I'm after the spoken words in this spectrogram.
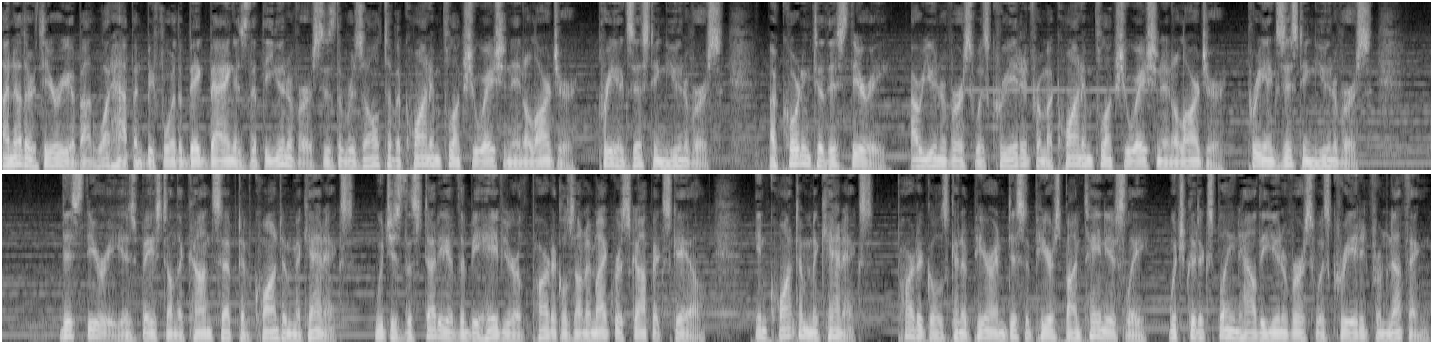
Another theory about what happened before the Big Bang is that the universe is the result of a quantum fluctuation in a larger, pre-existing universe. According to this theory, our universe was created from a quantum fluctuation in a larger, pre-existing universe. This theory is based on the concept of quantum mechanics, which is the study of the behavior of particles on a microscopic scale. In quantum mechanics, particles can appear and disappear spontaneously, which could explain how the universe was created from nothing.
